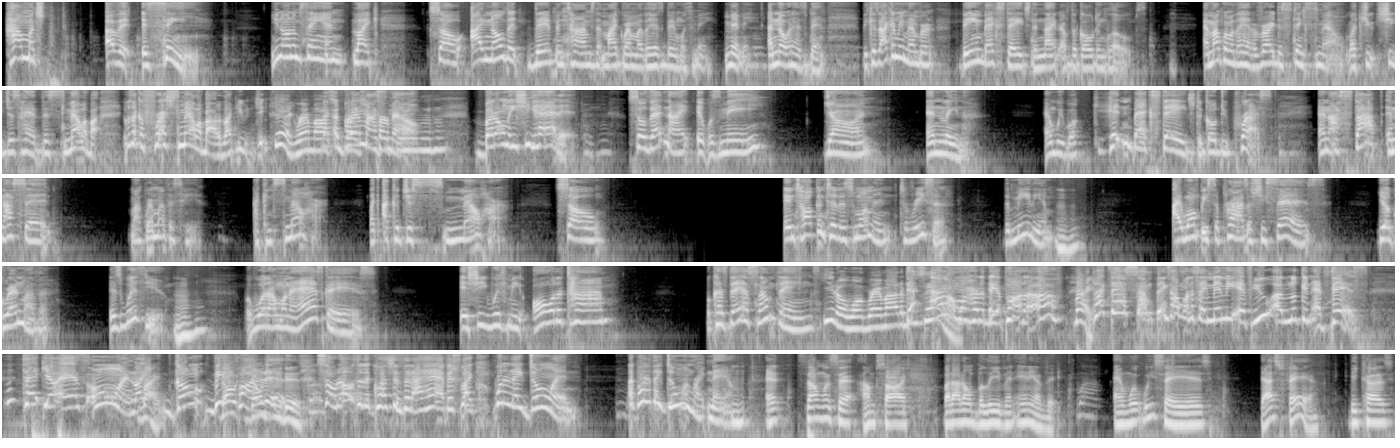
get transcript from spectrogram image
how much of it is seen? You know what I'm saying? Like, so I know that there have been times that my grandmother has been with me, Mimi. Mm-hmm. I know it has been. Because I can remember being backstage the night of the Golden Globes. And my grandmother had a very distinct smell. Like you, she just had this smell about. It was like a fresh smell about it. Like you, Yeah, grandma's like a grandma perfume. smell. Mm-hmm. But only she had it. So that night it was me, John, and Lena, and we were hitting backstage to go do press. And I stopped and I said, "My grandmother's here. I can smell her. Like I could just smell her." So in talking to this woman, Teresa, the medium, mm-hmm. I won't be surprised if she says, Your grandmother is with you. Mm-hmm. But what I want to ask her is, Is she with me all the time? Because there are some things You don't want grandma to be saying. I don't want her to be a part of. Right. Like there are some things I want to say, Mimi, if you are looking at this, take your ass on. Like Right. don't be Don't- a part don't of do this. this. So those are the questions that I have. It's like, what are they doing? Like what are they doing right now? Mm-hmm. And someone said, I'm sorry, but I don't believe in any of it. And what we say is, that's fair because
